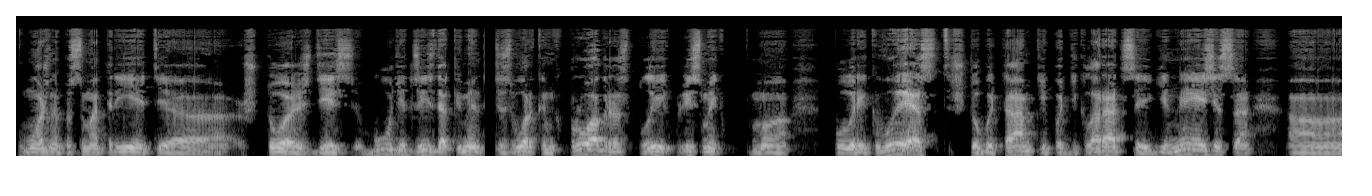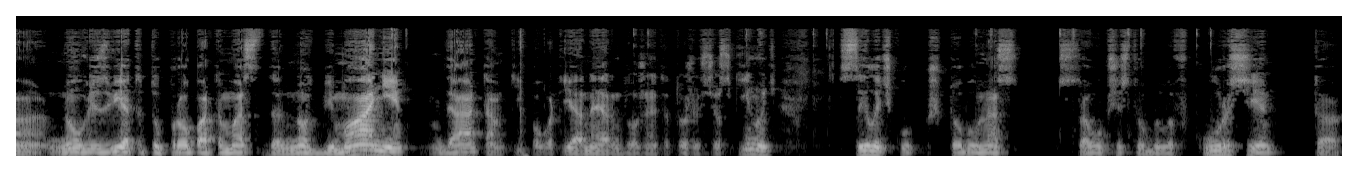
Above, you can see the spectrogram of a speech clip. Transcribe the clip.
можно посмотреть, что здесь будет. This document is working progress, please make pull request, чтобы там типа декларация генезиса, no визвета to proper must not be money, да, там типа вот я, наверное, должен это тоже все скинуть, ссылочку, чтобы у нас сообщество было в курсе. Так.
